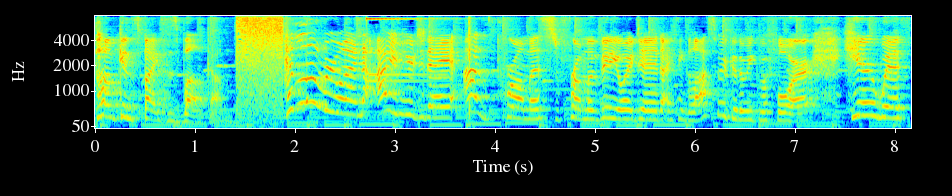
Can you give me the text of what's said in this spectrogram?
Pumpkin spice is welcome. Hello everyone, I am here today, as promised, from a video I did, I think last week or the week before, here with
